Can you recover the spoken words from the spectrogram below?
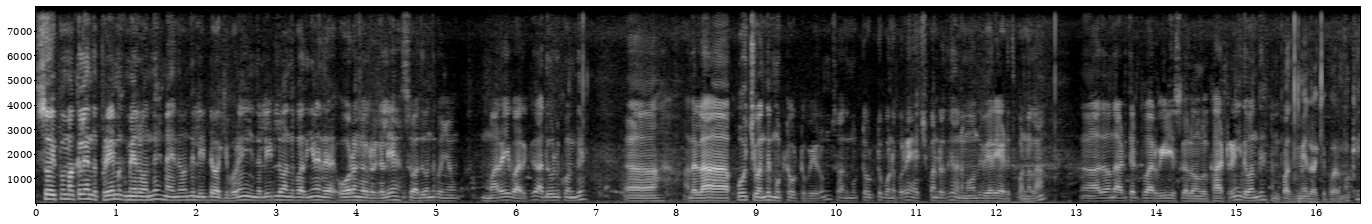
ஸோ இப்போ மக்களே இந்த ஃப்ரேமுக்கு மேலே வந்து நான் இந்த வந்து லிட் வைக்க போகிறேன் இந்த லிட்டில் வந்து பார்த்தீங்கன்னா இந்த ஓரங்கள் இருக்கு இல்லையா? ஸோ அது வந்து கொஞ்சம் மறைவாக இருக்குது அதுகளுக்கு வந்து ஆஹ், அந்த லா பூச்சி வந்து முட்டை விட்டு போயிடும் ஸோ அந்த முட்டை விட்டு போன பிறகு ஹெச் பண்ணுறதுக்கு அதை நம்ம வந்து வேறையாக எடுத்து பண்ணலாம். அதை வந்து அடுத்தடுத்து வர வீடியோஸ்கள் உங்களுக்கு காட்டுறேன். இது வந்து நம்ம அதுக்கு மேலே வைக்க போகிறோம் ஓகே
